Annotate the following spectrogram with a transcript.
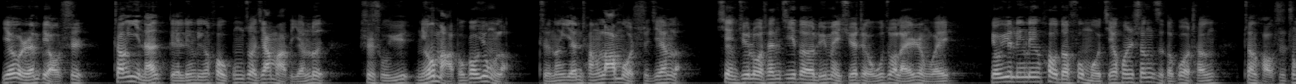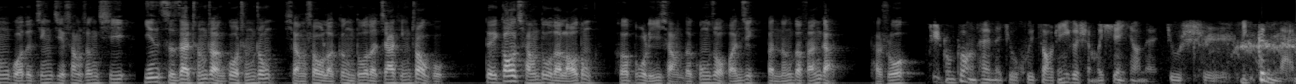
也有人表示张一楠给零零后工作加码的言论是属于牛马不够用了，只能延长拉磨时间了。现居洛杉矶的旅美学者吴作来认为。由于零零后的父母结婚生子的过程正好是中国的经济上升期，因此在成长过程中享受了更多的家庭照顾，对高强度的劳动和不理想的工作环境本能的反感。他说：“这种状态呢，就会造成一个什么现象呢？就是你更难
